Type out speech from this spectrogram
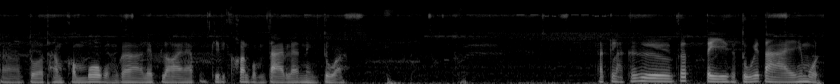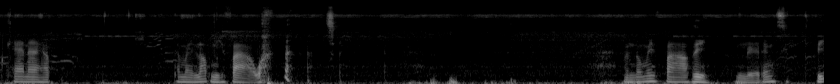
อตัวทำคอมโบผมก็เรียบร้อยนะครับคิติคอนผมตายไปแล้วหนึ่งตัว หลักๆก็คือก็ตีศัตรูให้ตายให้หมดแค่นั้นครับทำไมรอบนี้ฟาวะมันต้องไม่ฟาวสิ เหลือตั้งสิบวิ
